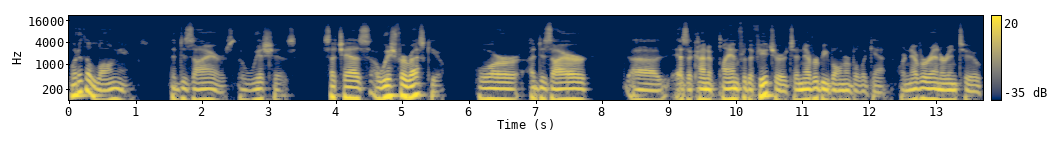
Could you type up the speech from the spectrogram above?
What are the longings, the desires, the wishes, such as a wish for rescue or a desire uh, as a kind of plan for the future to never be vulnerable again or never enter into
